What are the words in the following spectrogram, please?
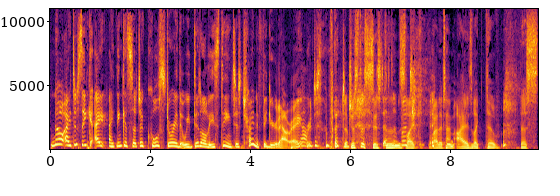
no, I just think I, I think it's such a cool story that we did all these things just trying to figure it out, right? Yeah. We're just a bunch of just the systems bunch- like by the time i had like the the s-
